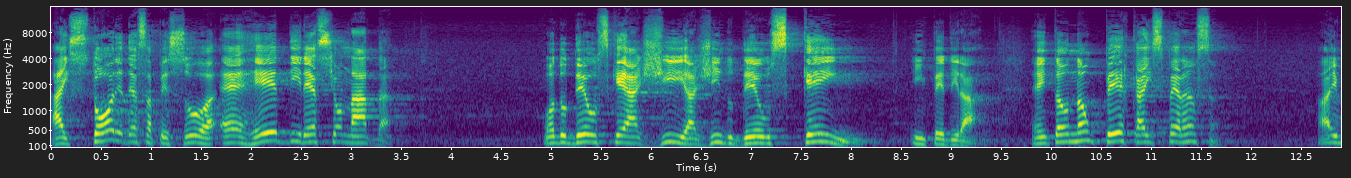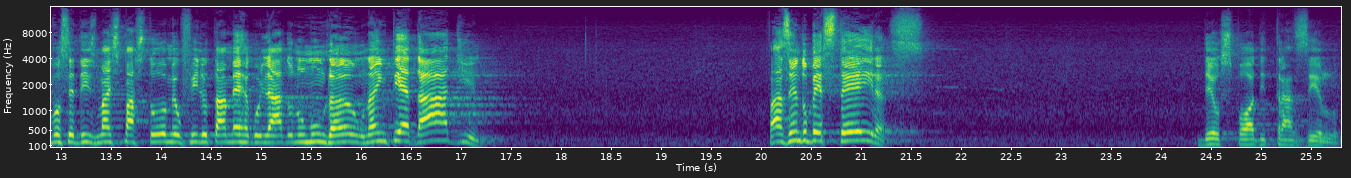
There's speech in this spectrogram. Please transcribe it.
A história dessa pessoa é redirecionada. Quando Deus quer agir, agindo Deus, quem impedirá? Então não perca a esperança. Aí você diz, mas pastor, meu filho está mergulhado no mundão, na impiedade fazendo besteiras, Deus pode trazê-lo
